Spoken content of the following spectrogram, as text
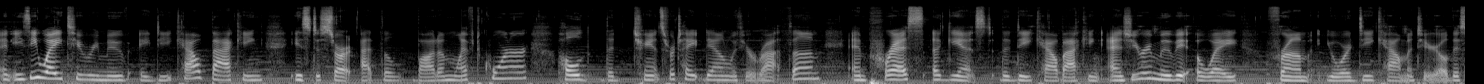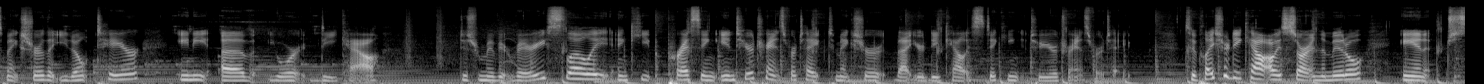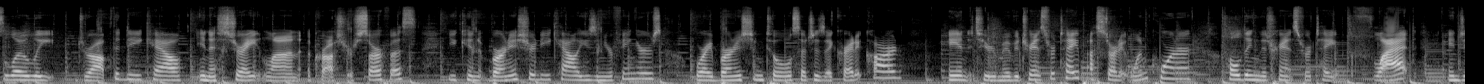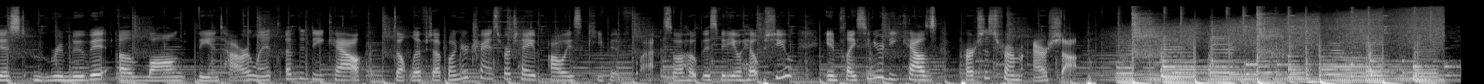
An easy way to remove a decal backing is to start at the bottom left corner, hold the transfer tape down with your right thumb, and press against the decal backing as you remove it away from your decal material. This makes sure that you don't tear any of your decal. Just remove it very slowly and keep pressing into your transfer tape to make sure that your decal is sticking to your transfer tape. To place your decal, always start in the middle and slowly drop the decal in a straight line across your surface. You can burnish your decal using your fingers or a burnishing tool such as a credit card. And to remove the transfer tape, I start at one corner, holding the transfer tape flat and just remove it along the entire length of the decal. Don't lift up on your transfer tape, always keep it flat. So I hope this video helps you in placing your decals purchased from our shop.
